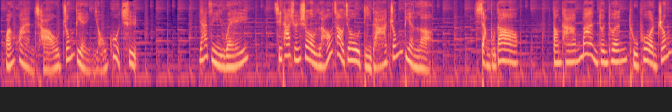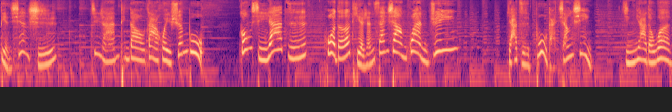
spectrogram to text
缓缓朝终点游过去。鸭子以为。其他选手老早就抵达终点了，想不到，当他慢吞吞突破终点线时，竟然听到大会宣布：“恭喜鸭子获得铁人三项冠军！”鸭子不敢相信，惊讶的问：“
